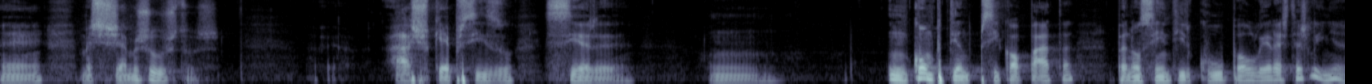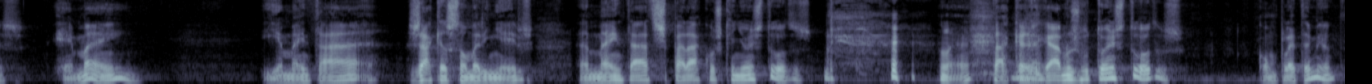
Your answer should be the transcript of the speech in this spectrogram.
é, mas sejamos justos. Acho que é preciso ser um, um competente psicopata para não sentir culpa ao ler estas linhas. É mãe. E a mãe está, já que eles são marinheiros, a mãe está a disparar com os canhões todos. Não é? Está a carregar nos botões todos. Completamente.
